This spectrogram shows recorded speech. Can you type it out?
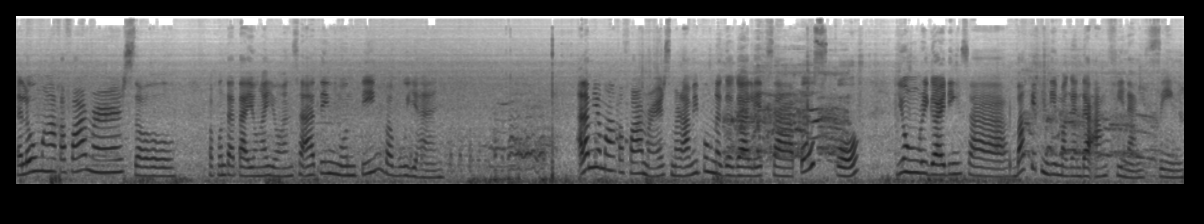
Hello mga ka-farmers! So, papunta tayo ngayon sa ating munting babuyan. Alam niyo mga ka-farmers, marami pong nagagalit sa post ko yung regarding sa bakit hindi maganda ang financing.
